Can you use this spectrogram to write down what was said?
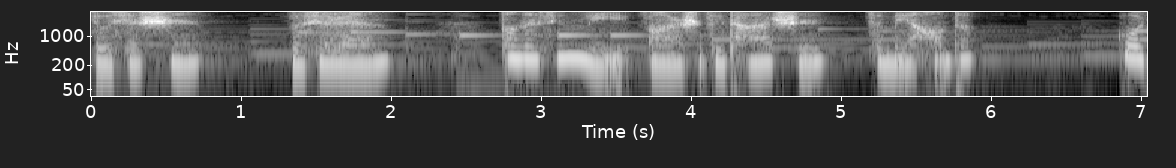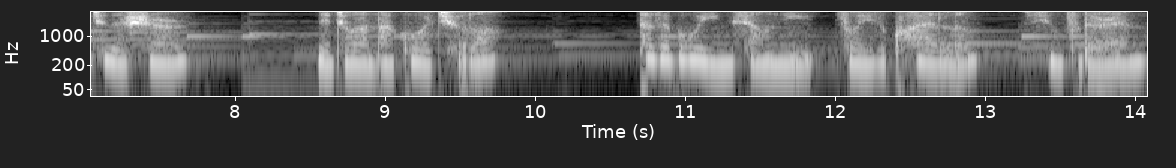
有些事，有些人。放在心里反而是最踏实、最美好的。过去的事儿，你就让它过去了，它才不会影响你做一个快乐、幸福的人。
